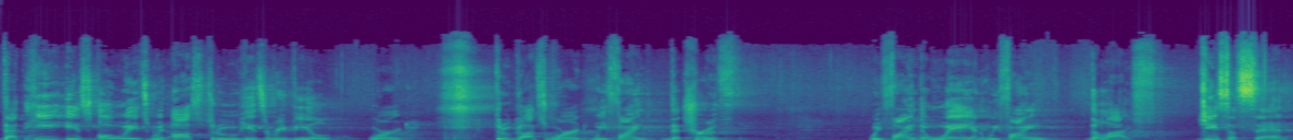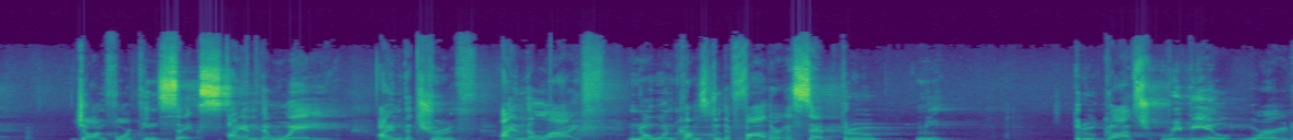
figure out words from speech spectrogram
that he is always with us through his revealed word. Through God's word, we find the truth. We find the way and we find the life. Jesus said, John 14, 6, I am the way, I am the truth, I am the life. No one comes to the Father except through me. Through God's revealed word,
